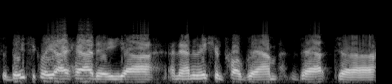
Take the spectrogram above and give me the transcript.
So basically, I had a uh, an animation program that uh,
